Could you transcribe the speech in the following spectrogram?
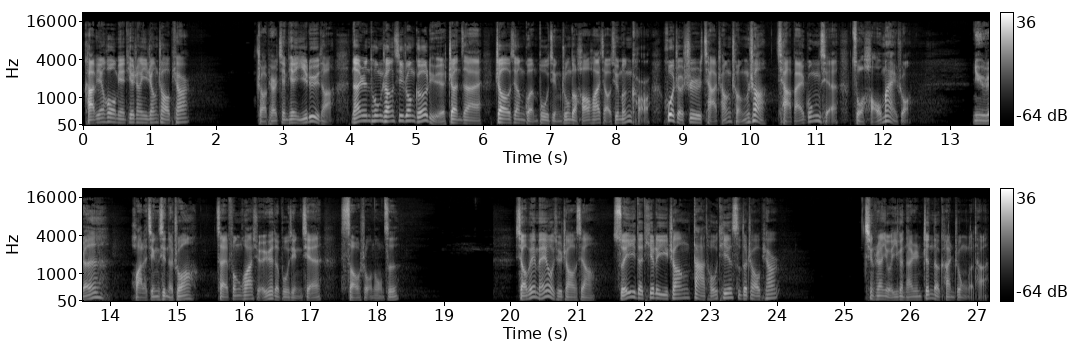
卡片后面贴上一张照片，照片千篇一律的男人，通常西装革履，站在照相馆布景中的豪华小区门口，或者是卡长城上、卡白宫前做豪迈状；女人化了精心的妆，在风花雪月的布景前搔首弄姿。小薇没有去照相，随意的贴了一张大头贴似的照片竟然有一个男人真的看中了她。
